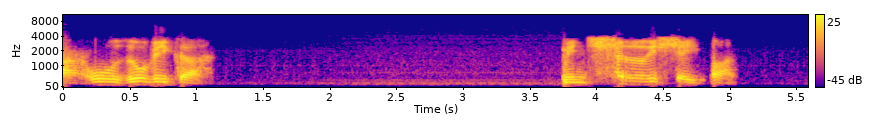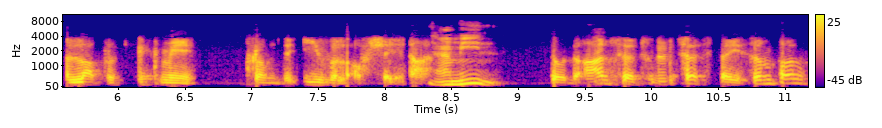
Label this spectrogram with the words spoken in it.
a'udhu bika min sharri shaitan. Allah protect me from the evil of shaitan. Ameen. So the answer to this is very simple.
